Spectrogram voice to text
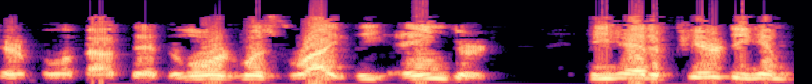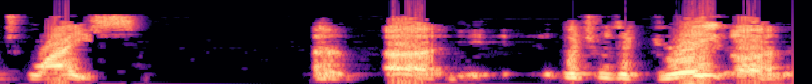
careful about that. The Lord was rightly angered he had appeared to him twice, uh, uh, which was a great honor.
